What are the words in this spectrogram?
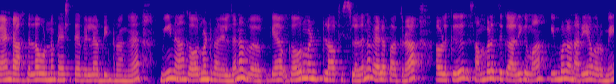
வேண்டாம் அதெல்லாம் ஒன்றும் பேச தேவையில்லை அப்படின்றாங்க. மீனா கவர்மெண்ட் வேலையில் தானே கவர்மெண்ட் ஆஃபீஸில் தானே வேலை பார்க்குறா. அவளுக்கு சம்பளத்துக்கு அதிகமாக கிம்பளம் நிறையா வருமே.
